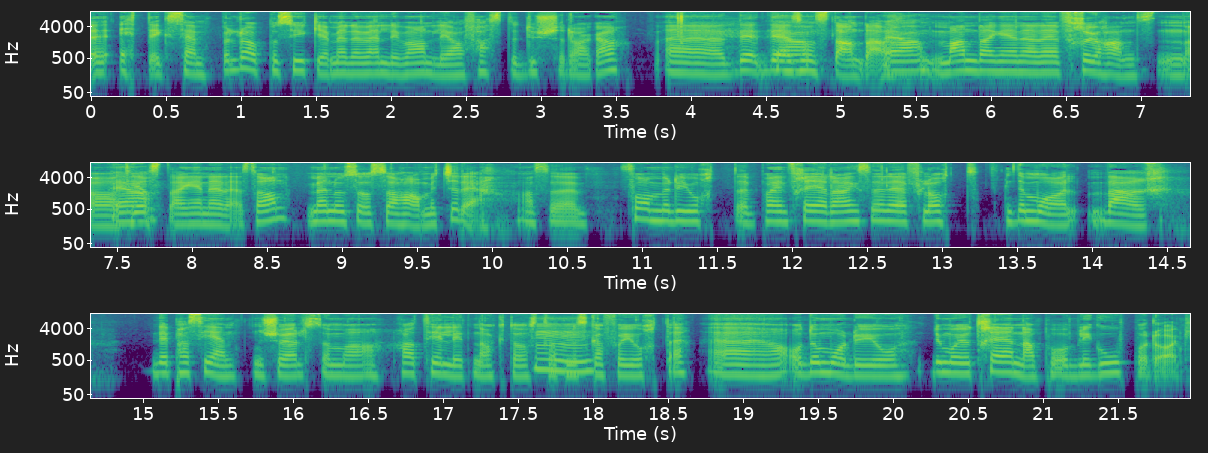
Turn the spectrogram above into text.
et eksempel da, på sykehjem er det veldig vanlig å ha faste dusjedager. Eh, Det, det er Ja. sånn standard. Ja. Mandagen er det fru Hansen, og tirsdagen er det sånn. Men hos oss så har vi ikke det. Altså, får vi det gjort på en fredag, så er det flott. Det må være det er pasienten sjøl som må ha tillit nok til oss til at Mm. vi skal få gjort det. Eh, og da må du jo, du må jo trene på å bli god på det òg.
